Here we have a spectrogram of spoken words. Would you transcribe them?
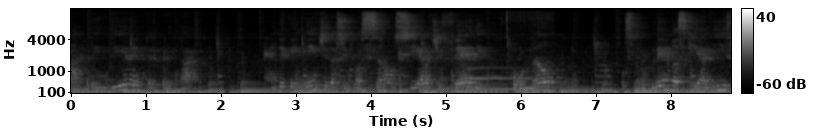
aprender a interpretar, independente da situação, se ela te fere ou não, os problemas que ali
